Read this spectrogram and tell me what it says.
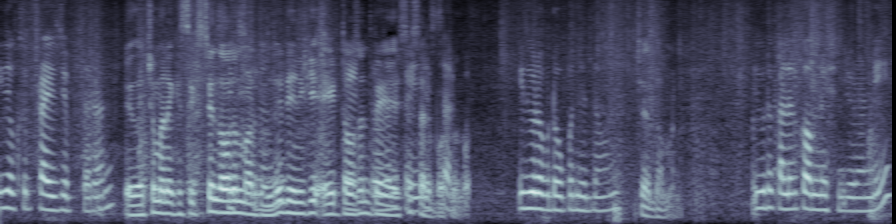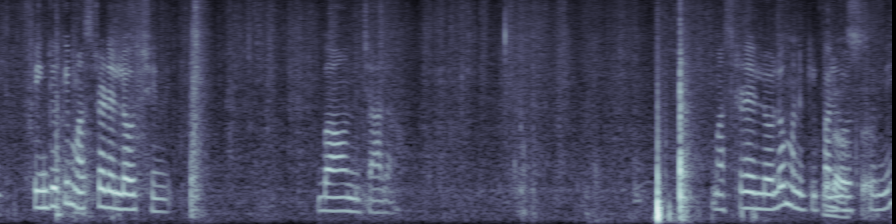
ఇది ఒకసారి ప్రైస్ చెప్తారా? ఇది వచ్చి మనకి సిక్స్టీన్ థౌసండ్ పడుతుంది. దీనికి ఎయిట్ థౌసండ్ పే చేస్తే సరిపోతుంది. ఇది కూడా ఒకటి ఓపెన్ చేద్దామండి చేద్దామండి. ఇది కూడా కలర్ కాంబినేషన్ చూడండి. పింక్కి మస్టర్డ్ ఎల్లో వచ్చింది. బాగుంది చాలా. మస్టర్డ్ ఎల్లోలో మనకి పళ్ళు వస్తుంది.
